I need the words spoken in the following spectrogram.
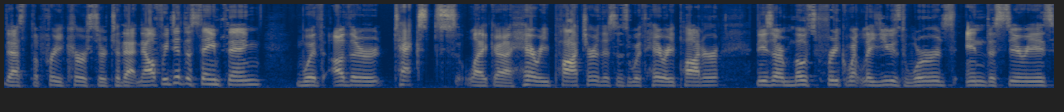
that's the precursor to that. Now, if we did the same thing with other texts like uh, Harry Potter, this is with Harry Potter, these are most frequently used words in the series.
